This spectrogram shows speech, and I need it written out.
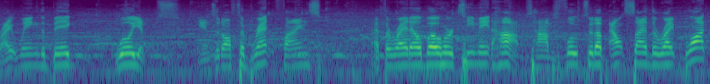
Right wing, the big Williams. Hands it off to Brett, finds at the right elbow her teammate Hobbs. Hobbs floats it up outside the right block,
